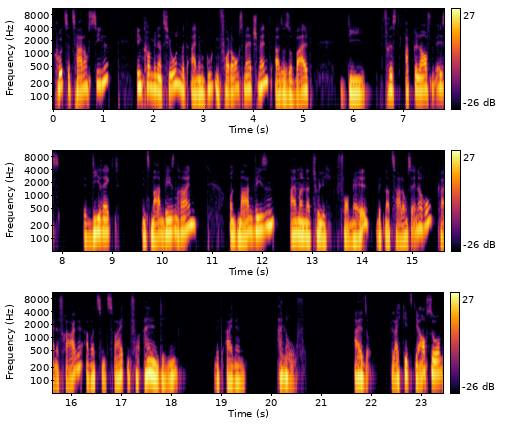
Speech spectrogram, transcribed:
kurze Zahlungsziele in Kombination mit einem guten Forderungsmanagement, also sobald die Frist abgelaufen ist, direkt ins Mahnwesen rein. Und Mahnwesen einmal natürlich formell mit einer Zahlungserinnerung, keine Frage, aber zum Zweiten vor allen Dingen mit einem Anruf. Also, vielleicht geht es dir auch so,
